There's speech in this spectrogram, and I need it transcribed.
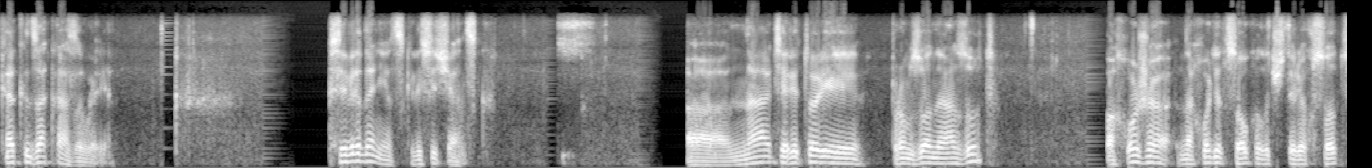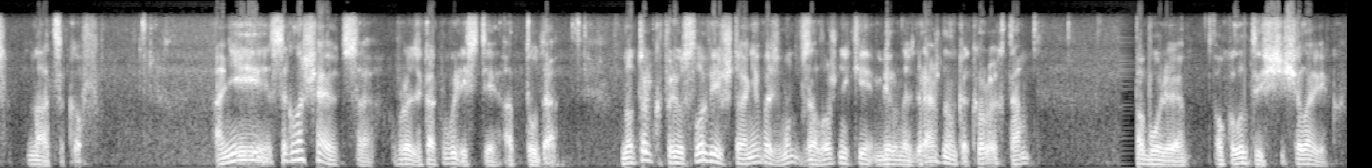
как и заказывали. Северодонецк, Лисичанск. А на территории промзоны Азот похоже, находится около 400 нациков. Они соглашаются вроде как вылезти оттуда, но только при условии, что они возьмут в заложники мирных граждан, которых там поболее около тысячи человек.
